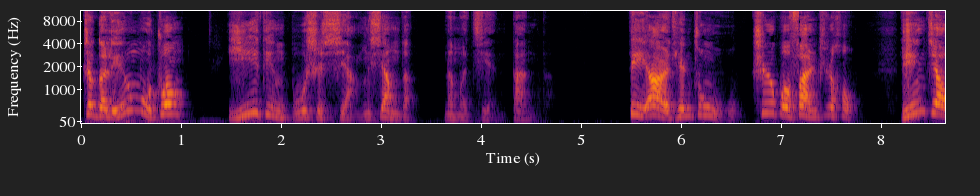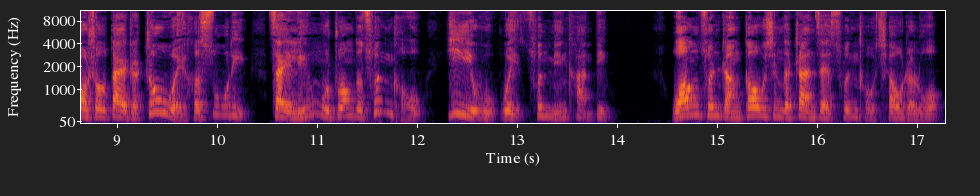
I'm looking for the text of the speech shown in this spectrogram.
这个铃木庄一定不是想象的那么简单的。第二天中午吃过饭之后。林教授带着周伟和苏丽在铃木庄的村口义务为村民看病。王村长高兴地站在村口敲着锣，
